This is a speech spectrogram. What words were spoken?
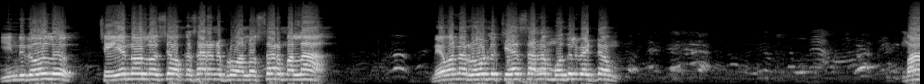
ఇన్ని రోజులు చేయని వాళ్ళు వస్తే ఒక్కసారి ఇప్పుడు వాళ్ళు వస్తారు మళ్ళా. మేమన్నా రోడ్లు చేస్తానని మొదలు పెట్టాం మా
